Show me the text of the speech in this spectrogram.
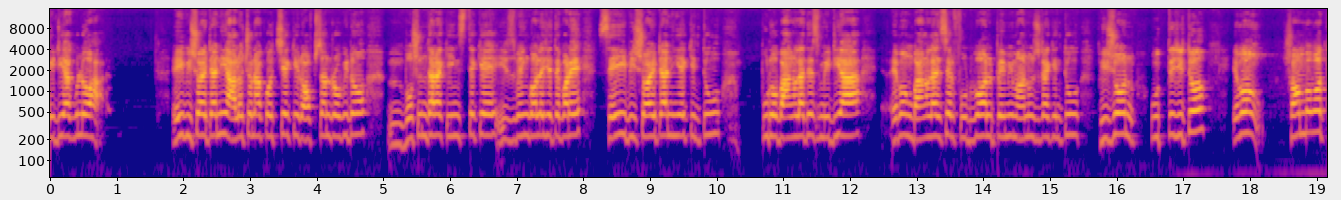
মিডিয়াগুলো এই বিষয়টা নিয়ে আলোচনা করছে কি রফসান রবিনো উম, বসুন্ধরা কিংস থেকে ইস্টবেঙ্গলে যেতে পারে। সেই বিষয়টা নিয়ে কিন্তু পুরো বাংলাদেশ মিডিয়া এবং বাংলাদেশের ফুটবল প্রেমী মানুষরা কিন্তু ভীষণ উত্তেজিত এবং সম্ভবত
